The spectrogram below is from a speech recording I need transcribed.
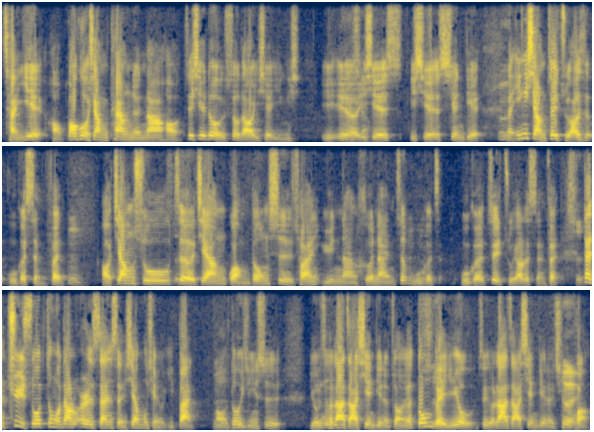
产业好，包括像太阳能啊，哈，这些都有受到一些影响，一呃一些一些限电。那影响最主要是五个省份，嗯，好，江苏、浙江、广东、四川、云南、河南这五个五个最主要的省份。但据说中国大陆二十三省现在目前有一半哦，都已经是有这个拉闸限电的状况，东北也有这个拉闸限电的情况。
